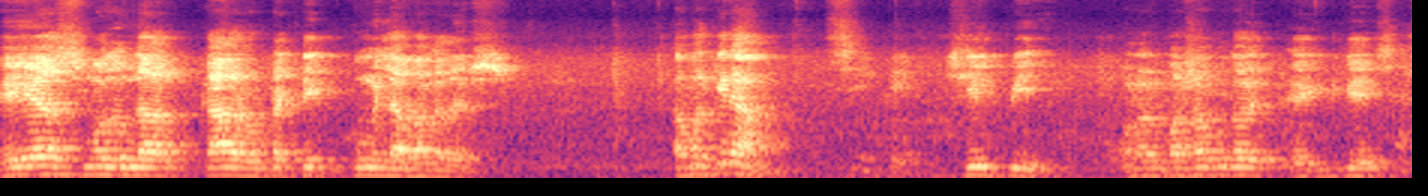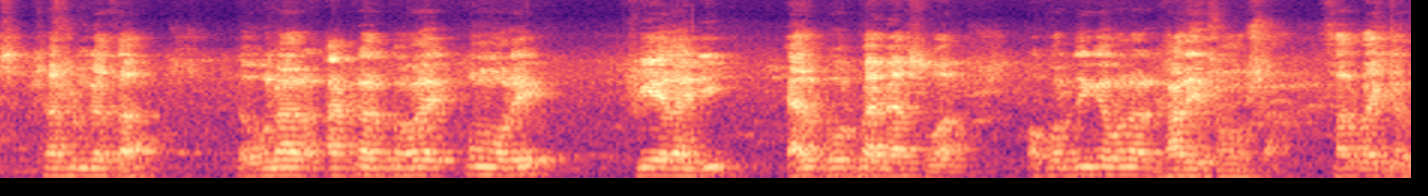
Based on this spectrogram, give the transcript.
S Majumdar chiropractic Comilla Bangladesh. আমার কি নাম? শিল্পী। ওনার বাসা বোধ হয় এইদিকে শাসনগাতা তো ওনার আক্রান্ত হয় কোমরে PLID L four five S one. অপরদিকে ওনার ঘাড়ের সমস্যা সার্ভাইকাল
